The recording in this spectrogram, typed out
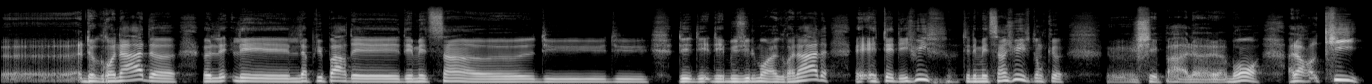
de Grenade, les, la plupart des, médecins des, des, musulmans à Grenade étaient des juifs, étaient des médecins juifs. Donc, je sais pas. Le, bon, alors qui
